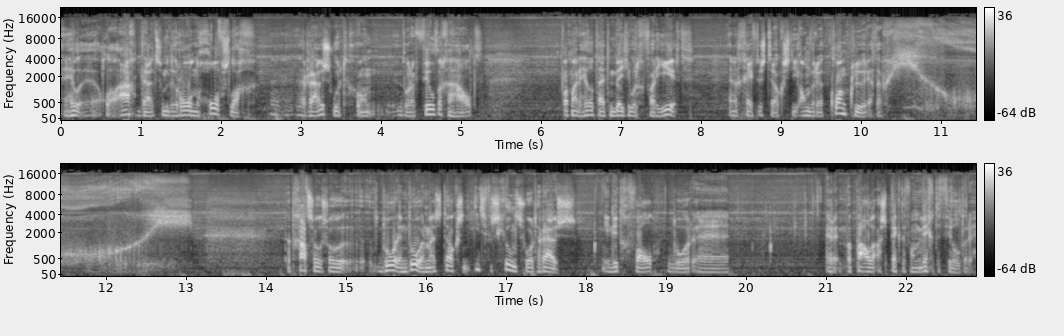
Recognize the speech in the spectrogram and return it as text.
heel, al aangeduid met de rollende golfslag. Uh, ruis wordt gewoon door een filter gehaald, wat maar de hele tijd een beetje wordt gevarieerd. En dat geeft dus telkens die andere klankkleur. Echt dat gaat zo, zo door en door, maar het is telkens een iets verschillend soort ruis. In dit geval door eh, er bepaalde aspecten van weg te filteren.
